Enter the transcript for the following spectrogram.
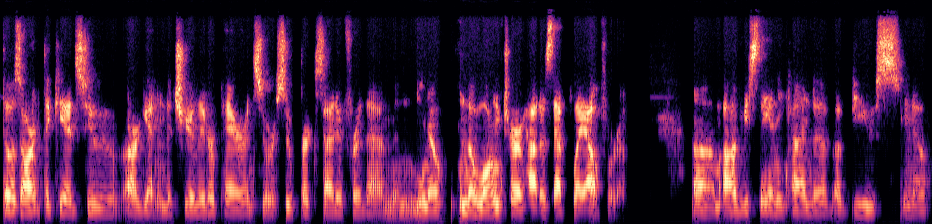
those aren't the kids who are getting the cheerleader parents who are super excited for them. And you know in the long term how does that play out for them um, obviously any kind of abuse you know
